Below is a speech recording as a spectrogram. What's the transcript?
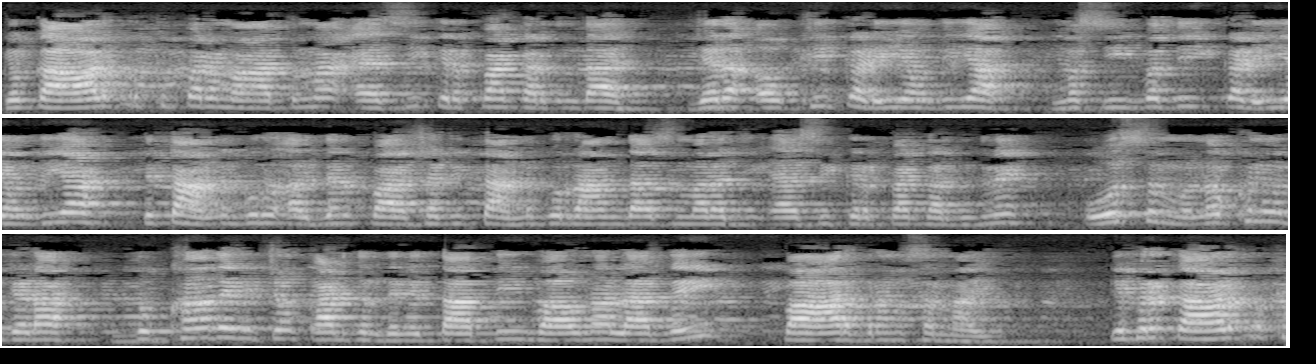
ਕਿਉਂ? ਕਾਲ ਪੁਰਖ ਪਰਮਾਤਮਾ ਐਸੀ ਕਿਰਪਾ ਕਰ ਦਿੰਦਾ ਹੈ ਜਦੋਂ ਔਖੀ ਘੜੀ ਆਉਂਦੀ ਆ, ਮੁਸੀਬਤ ਦੀ ਘੜੀ ਆਉਂਦੀ ਆ, ਤੇ ਧੰਨ ਗੁਰੂ ਅਰਜਨ ਪਾਤਸ਼ਾਹ ਜੀ, ਧੰਨ ਗੁਰੂ ਰਾਮਦਾਸ ਮਹਾਰਾਜ ਜੀ ਐਸੀ ਕਿਰਪਾ ਕਰ ਦਿੰਦੇ ਨੇ, ਉਸ ਮਨੁੱਖ ਨੂੰ ਜਿਹੜਾ ਦੁੱਖਾਂ ਦੇ ਵਿੱਚੋਂ ਕੱਢ ਦਿੰਦੇ ਨੇ, ਤਾਤੀ ਵਾਵਨਾ ਲੱਗ ਗਈ, ਪਾਰ ਬ੍ਰਹਮ ਸਮਾਈ। ਕਿ ਫਿਰ ਕਾਲ ਪੁਰਖ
